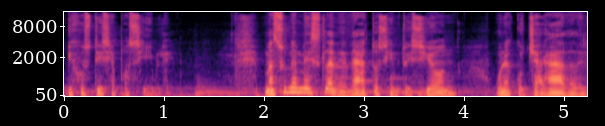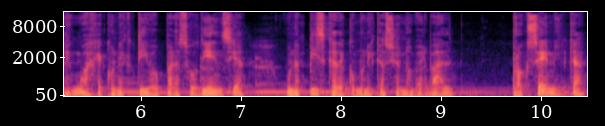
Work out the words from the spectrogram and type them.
y justicia posible. Más una mezcla de datos, intuición, una cucharada de lenguaje conectivo para su audiencia, una pizca de comunicación no verbal, proxémica,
